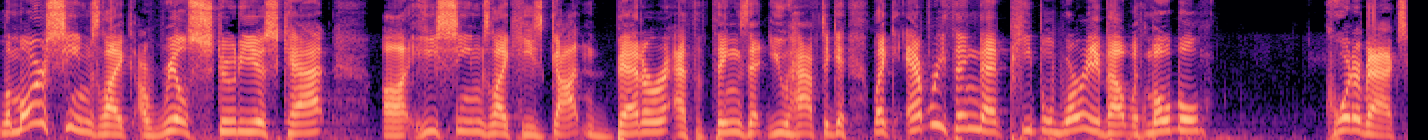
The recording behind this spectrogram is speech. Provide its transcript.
Lamar seems like a real studious cat. Uh, he seems like he's gotten better at the things that you have to get, like everything that people worry about with mobile quarterbacks,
